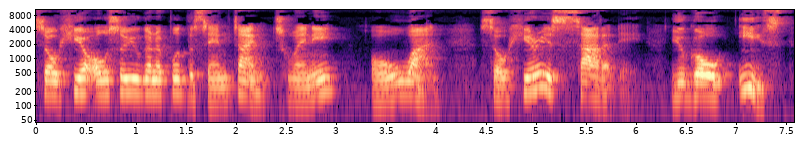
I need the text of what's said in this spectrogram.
So here also you're going to put the same time, 2001. So here is Saturday. You go east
